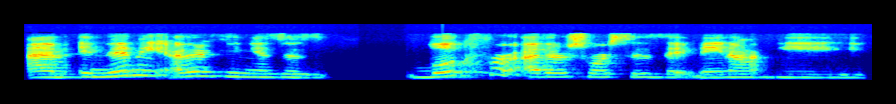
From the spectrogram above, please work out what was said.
Um, and then the other thing is, is look for other sources that may not be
